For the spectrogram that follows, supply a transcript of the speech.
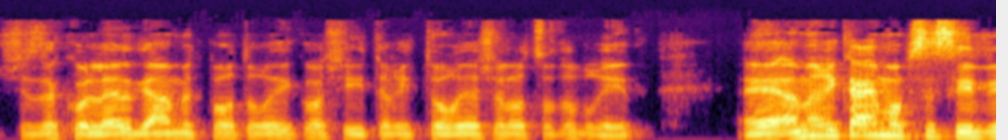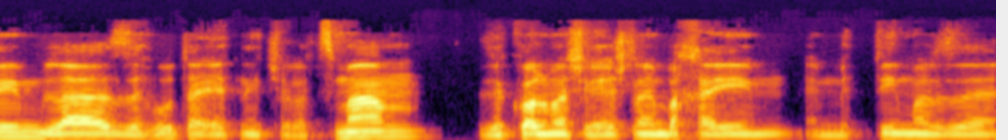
שזה כולל גם את פורטו ריקו, שהיא טריטוריה של ארה"ב, אה, אמריקאים אובססיביים לזהות האתנית של עצמם, זה כל מה שיש להם בחיים, הם מתים על זה.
